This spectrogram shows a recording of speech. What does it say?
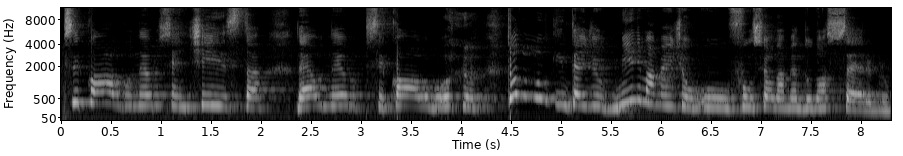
Psicólogo, neurocientista, né? O neuropsicólogo, todo mundo que entende minimamente o, o funcionamento do nosso cérebro.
